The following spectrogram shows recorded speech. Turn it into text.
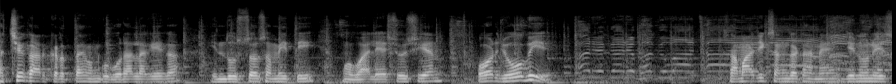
अच्छे कार्य करता है, उनको बुरा लगेगा। हिंदू उत्सव समिति, मोबाइल एसोसिएशन और जो भी सामाजिक संगठन है, जिन्होंने इस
